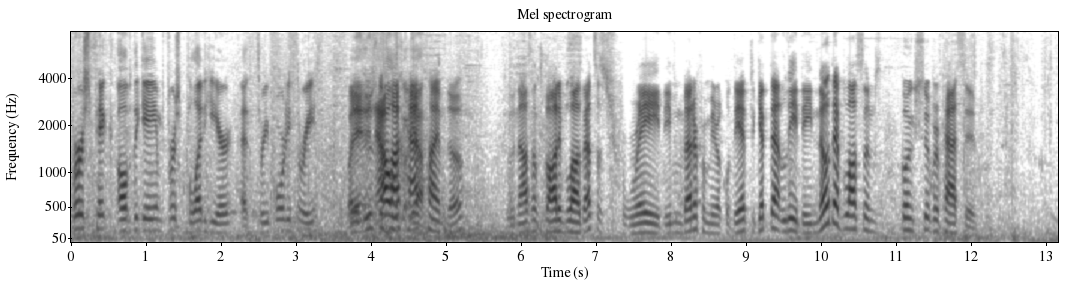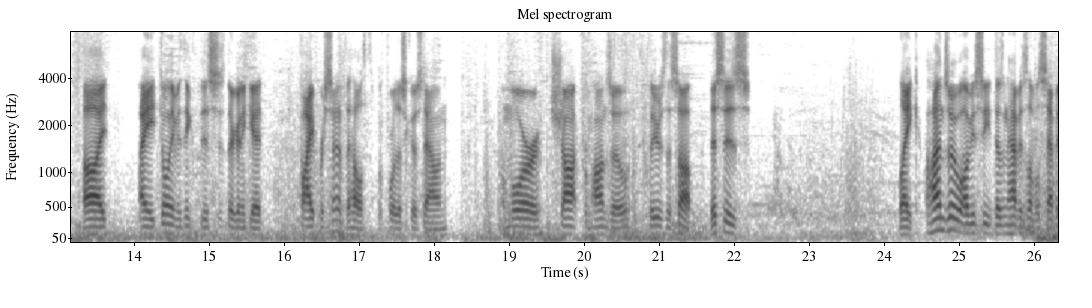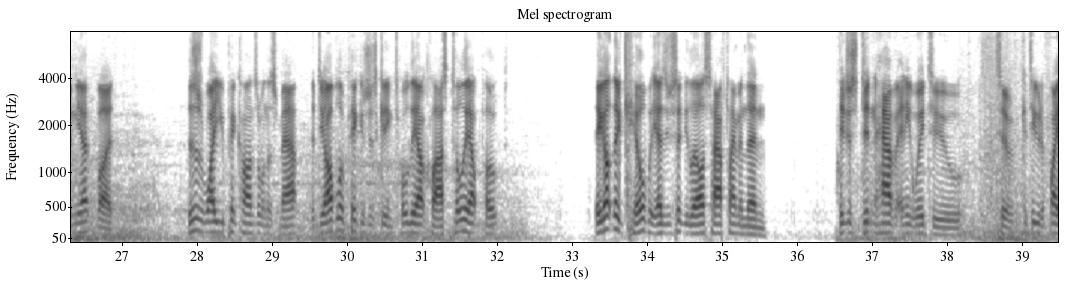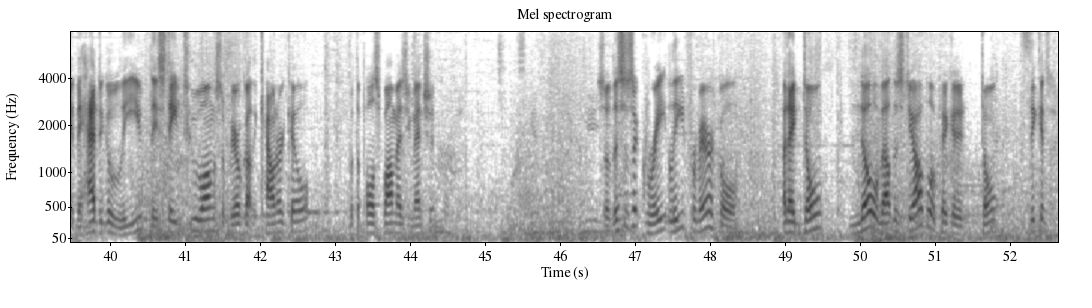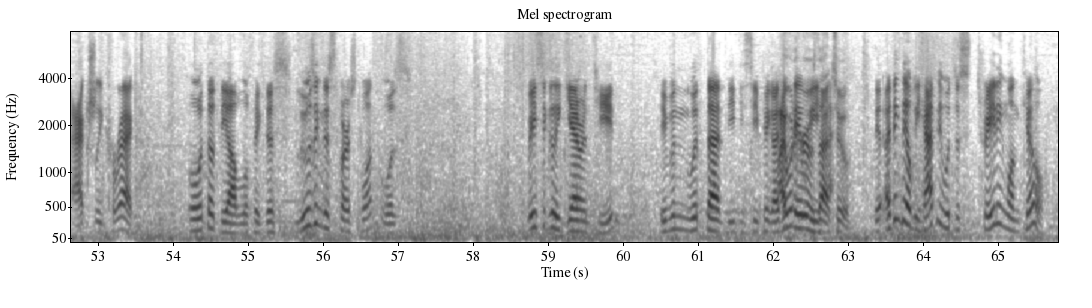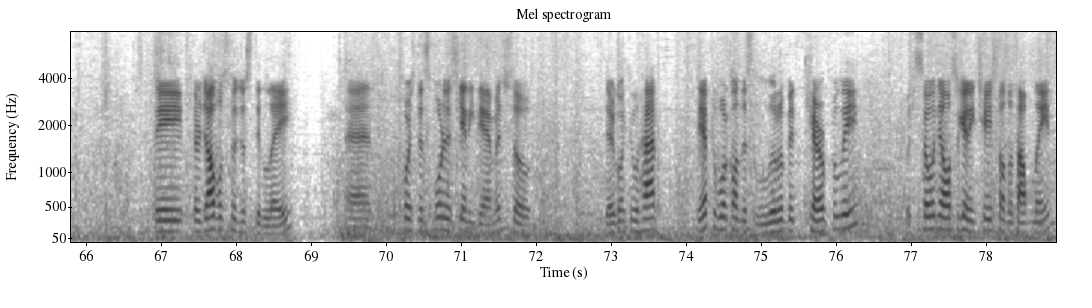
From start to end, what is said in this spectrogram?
First pick of the game, first blood here at 343. But it, lose now the look half yeah. halftime though. Nasong's body block, that's a trade. Even better for Miracle. They have to get that lead. They know that Blossom's going super passive. Uh, I, I don't even think this is. They're gonna get five percent of the health before this goes down. A more shot from Hanzo clears this up. This is like Hanzo obviously doesn't have his level seven yet, but this is why you pick Hanzo on this map. The Diablo pick is just getting totally outclassed, totally outpoked. They got their kill, but as you said, you lost halftime, and then they just didn't have any way to to continue to fight. They had to go leave. They stayed too long, so Miro got the counter kill with the pulse bomb, as you mentioned. So this is a great lead for Miracle, but I don't know about this Diablo pick, and I don't think it's actually correct. With the Diablo pick, this losing this first one was basically guaranteed. Even with that ETC pick, I, I, think would agree with that too. they- I think they'll be happy with just trading one kill. They their job was to just delay, and of course this Ford is getting damage, so they're going to have they have to work on this a little bit carefully. With Sonya also getting chased on the top lane.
